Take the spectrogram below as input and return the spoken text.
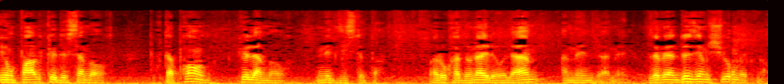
et on parle que de sa mort, t'apprendre que la mort n'existe pas. Baruch Adonai Amen, Amen. Vous avez un deuxième jour maintenant.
